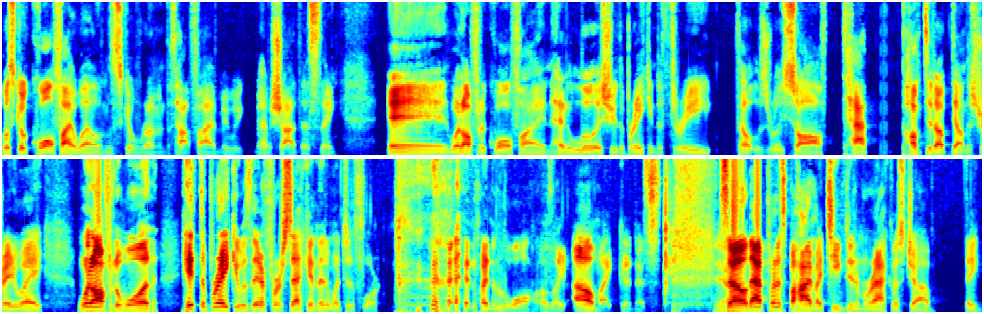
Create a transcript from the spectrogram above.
Let's go qualify well and let's go run in the top five. Maybe we have a shot at this thing. And went off into qualifying, had a little issue with the brake into three, felt it was really soft, tap pumped it up down the straightaway, went off into one, hit the brake. It was there for a second, then it went to the floor and went into the wall. I was like, oh my goodness. Yeah. So that put us behind. My team did a miraculous job. They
